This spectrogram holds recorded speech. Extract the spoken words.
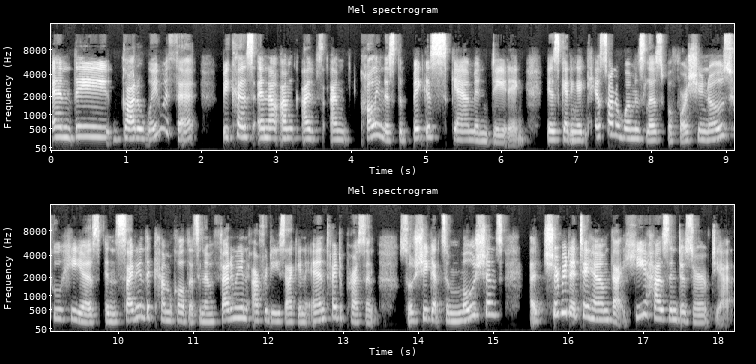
And they got away with it because and I'm I'm I'm calling this the biggest scam in dating is getting a mm-hmm. kiss on a woman's lips before she knows who he is, inciting the chemical that's an amphetamine, aphrodisiac, and antidepressant. So she gets emotions attributed to him that he hasn't deserved yet.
